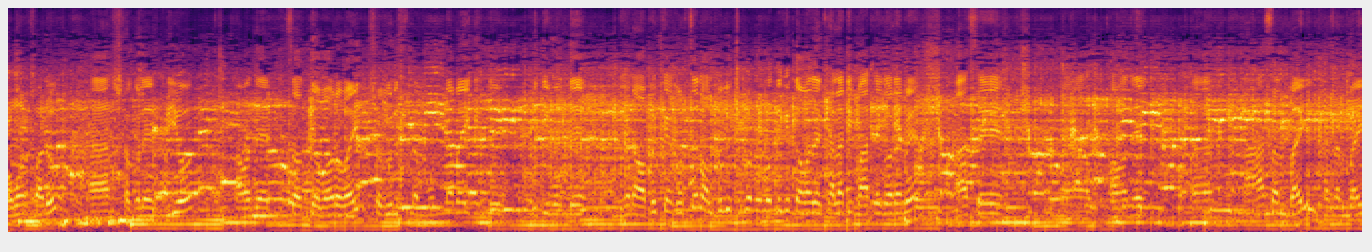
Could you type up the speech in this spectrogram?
ওমর ফারুক। সকলের প্রিয় আমাদের সদ্য বড় ভাই শফিকুল ইসলাম মুন্না ভাই কিন্তু ইতিমধ্যে এখানে অপেক্ষা করছেন। অল্প কিছুক্ষণের মধ্যে কিন্তু আমাদের খেলাটি মাঠে করাবে আছে আমাদের হাসান ভাই হাসান ভাই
